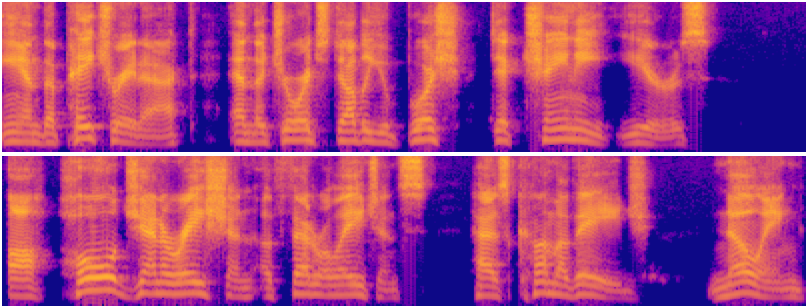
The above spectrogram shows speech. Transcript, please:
and the Patriot Act and the George W. Bush Dick Cheney years, a whole generation of federal agents has come of age knowing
